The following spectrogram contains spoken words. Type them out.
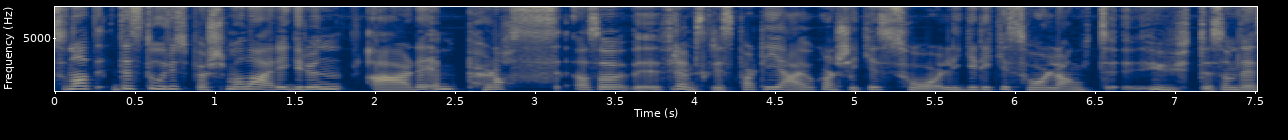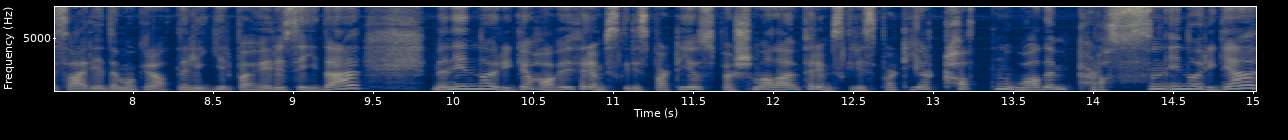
Sånn at Det store spørsmålet er i grunn er det en plass altså Fremskrittspartiet er jo kanskje ikke så, ligger ikke så langt ute som det Sverigedemokraterna ligger på høyre side. Men i Norge har vi Fremskrittspartiet, og spørsmålet er om Fremskrittspartiet har tatt noe av den plassen i Norge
